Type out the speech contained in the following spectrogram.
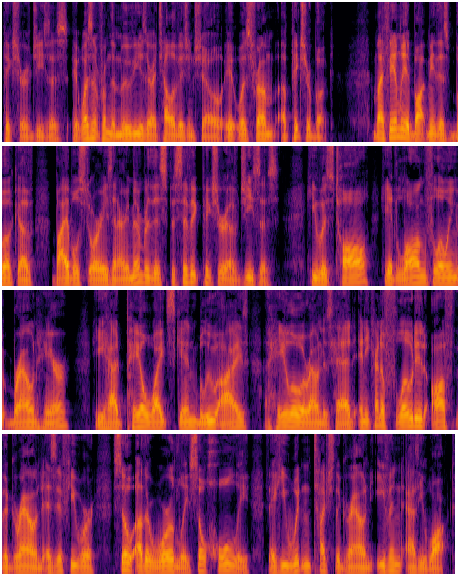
picture of Jesus. It wasn't from the movies or a television show, it was from a picture book. My family had bought me this book of Bible stories, and I remember this specific picture of Jesus. He was tall, he had long flowing brown hair, he had pale white skin, blue eyes, a halo around his head, and he kind of floated off the ground as if he were so otherworldly, so holy that he wouldn't touch the ground even as he walked.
